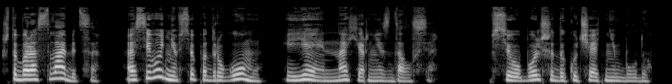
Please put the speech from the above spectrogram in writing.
чтобы расслабиться, а сегодня все по-другому, и я ей нахер не сдался. Все, больше докучать не буду.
